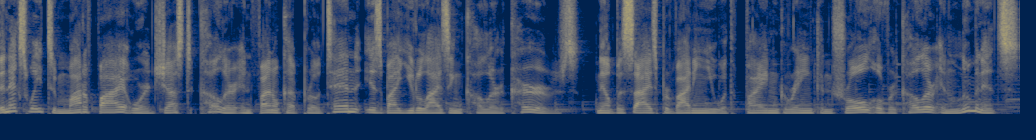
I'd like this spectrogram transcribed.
The next way to modify or adjust color in Final Cut Pro 10 is by utilizing color curves. Now besides providing you with fine grain control over color and luminance,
